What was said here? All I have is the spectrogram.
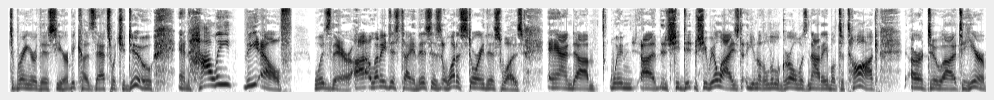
to bring her this year because that's what you do. And Holly the elf was there. Uh, let me just tell you, this is what a story this was. And um, when uh, she did, she realized, you know, the little girl was not able to talk or to uh, to hear.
